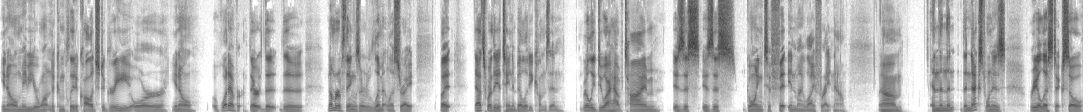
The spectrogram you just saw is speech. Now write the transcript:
you know, maybe you're wanting to complete a college degree or, you know, whatever. There the the number of things are limitless, right? But that's where the attainability comes in. Really, do I have time? Is this is this going to fit in my life right now? Um, and then the the next one is realistic. So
